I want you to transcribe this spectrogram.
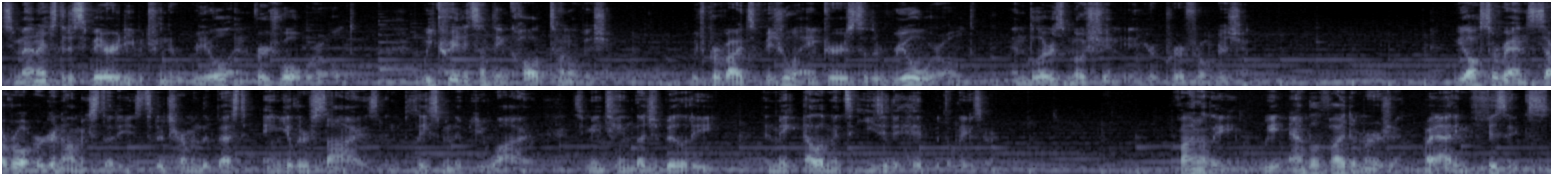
To manage the disparity between the real and virtual world, we created something called tunnel vision which provides visual anchors to the real world and blurs motion in your peripheral vision. We also ran several ergonomic studies to determine the best angular size and placement of UI to maintain legibility and make elements easy to hit with the laser. Finally, we amplified immersion by adding physics,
